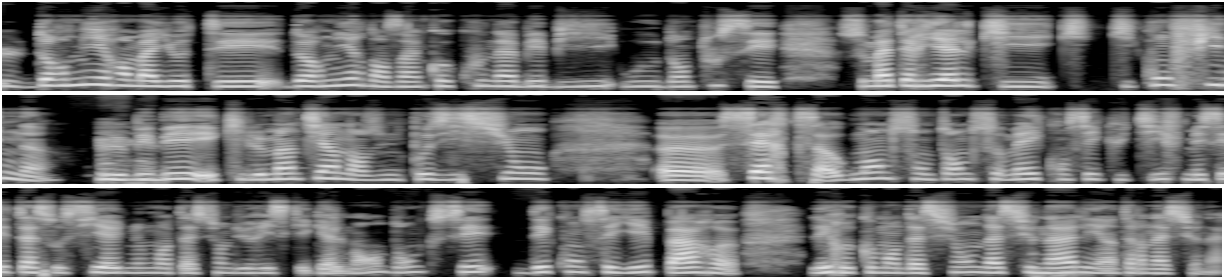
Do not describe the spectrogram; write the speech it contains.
dormir en mailloté, dormir dans un Kokuna Baby ou dans tout ce matériel qui, qui confine le mmh bébé et qui le maintient dans une position, certes, ça augmente son temps de sommeil consécutif, mais c'est associé à une augmentation du risque également. Donc, c'est déconseillé par les recommandations nationales et internationales.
